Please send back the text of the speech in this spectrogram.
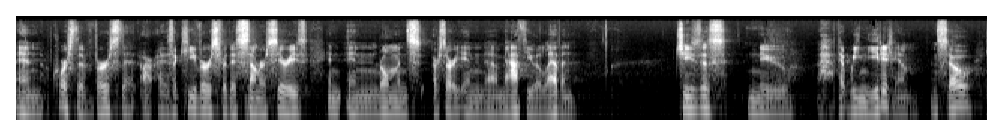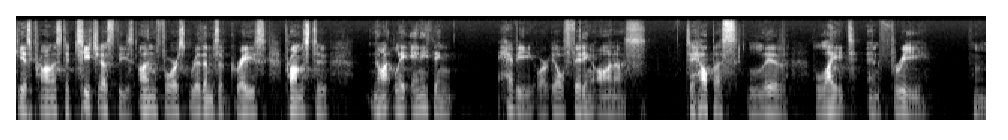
And of course, the verse that are, is a key verse for this summer series in, in Romans, or sorry, in uh, Matthew 11. Jesus knew that we needed him. And so he has promised to teach us these unforced rhythms of grace, promised to not lay anything heavy or ill fitting on us, to help us live light and free. Hmm.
